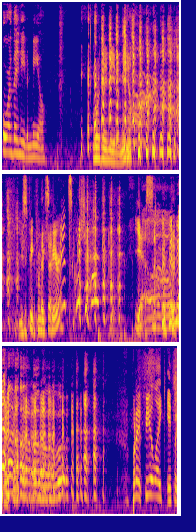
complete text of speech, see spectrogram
Or they need a meal. or they need a meal. you speak from experience? Question mark? Yes. But I feel like if a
